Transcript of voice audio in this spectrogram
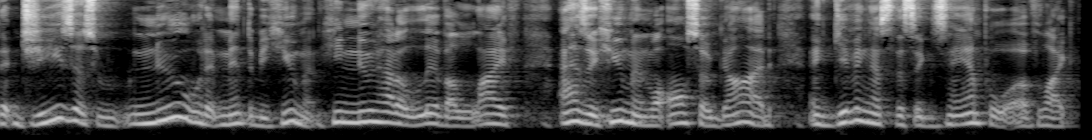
that Jesus knew what it meant to be human. He knew how to live a life as a human while also God, and giving us this example of like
